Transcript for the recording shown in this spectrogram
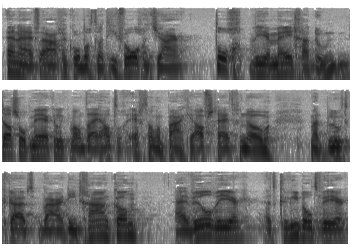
En hij heeft aangekondigd dat hij volgend jaar toch weer mee gaat doen. Dat is opmerkelijk, want hij had toch echt al een paar keer afscheid genomen. Maar het bloed kruipt waar het niet gaan kan. Hij wil weer, het kriebelt weer.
